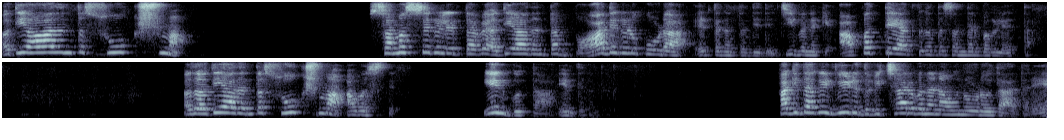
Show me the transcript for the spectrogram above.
ಅತಿಯಾದಂಥ ಸೂಕ್ಷ್ಮ ಸಮಸ್ಯೆಗಳಿರ್ತವೆ ಅತಿಯಾದಂತ ಬಾಧೆಗಳು ಕೂಡ ಇರ್ತಕ್ಕಂಥದ್ದಿದೆ. ಜೀವನಕ್ಕೆ ಆಪತ್ತೆ ಆಗ್ತಕ್ಕಂಥ ಸಂದರ್ಭಗಳಿರ್ತವೆ. ಅದು ಅತಿಯಾದಂತ ಸೂಕ್ಷ್ಮ ಅವಸ್ಥೆ. ಏನ್ ಗೊತ್ತಾ ಎಂತಕ್ಕಂಥದ್ದು ಹಾಗಿದ್ದಾಗ ಈ ವಿಡಿಯೋದ ವಿಚಾರವನ್ನ ನಾವು ನೋಡೋದಾದರೆ,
